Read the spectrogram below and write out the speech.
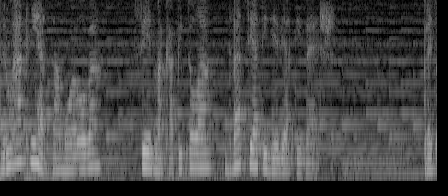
Druhá kniha Samuelova, 7. kapitola, 29. verš. Preto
